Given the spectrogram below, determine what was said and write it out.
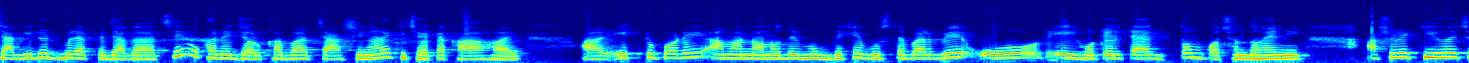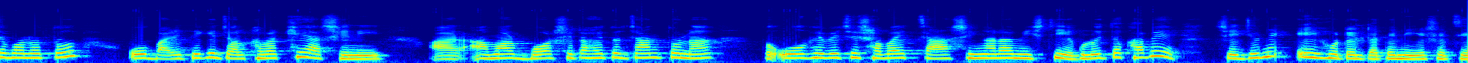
জাগি রোড বলে একটা জায়গা আছে। ওখানে জলখাবার, চা, সিঙ্গারা কিছু একটা খাওয়া হয়। আর একটু পরে আমার ননদের মুখ দেখে বুঝতে পারবে, ওর এই হোটেলটা একদম পছন্দ হয়নি। আসলে কি হয়েছে বলতো ও বাড়ি থেকে জলখাবার খেয়ে আসেনি। আর আমার বর সেটা হয়তো জানতো না তো ও ভেবেছে সবাই চা, সিঙ্গারা, মিষ্টি এগুলোই তো খাবে সেই জন্য এই হোটেলটাতে নিয়ে এসেছে।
